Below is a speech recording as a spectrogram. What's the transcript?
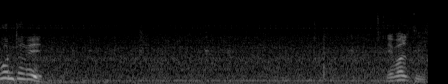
কোন তুমি? কে বলছিস?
